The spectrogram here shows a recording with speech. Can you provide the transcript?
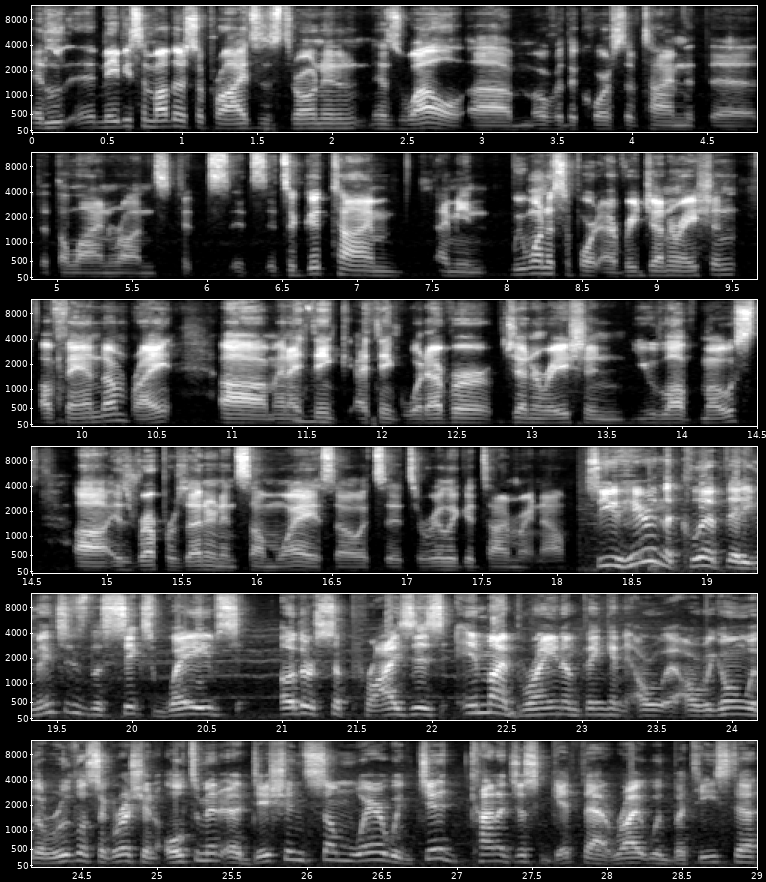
it, maybe some other surprises thrown in as well um, over the course of time that the that the line runs. It's it's it's a good time. I mean, we want to support every generation of fandom, right? Um, and I mm-hmm. think I think whatever generation you love most uh, is represented in some way. So it's it's a really good time right now. So you hear in the clip that he mentions the six waves other surprises. In my brain, I'm thinking, are, are we going with a Ruthless Aggression Ultimate Edition somewhere? We did kind of just get that right with Batista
